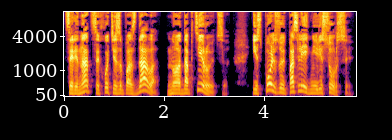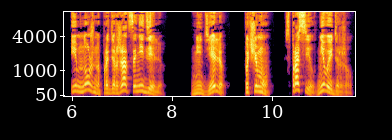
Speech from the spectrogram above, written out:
Царинатцы хоть и запоздало, но адаптируются, используют последние ресурсы. Им нужно продержаться неделю. Неделю? Почему? Спросил, не выдержал.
